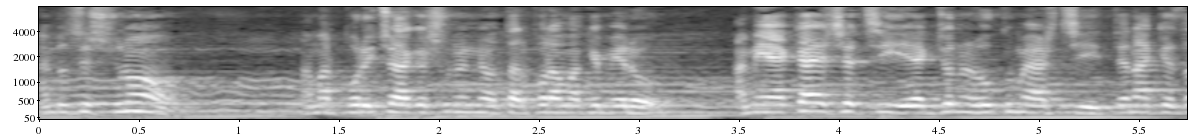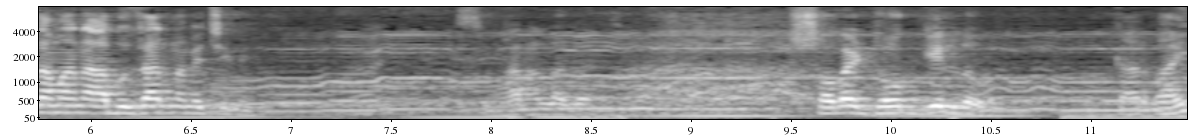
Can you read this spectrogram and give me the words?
আমি বলছি শুনো আমার পরিচয় আগে শুনে নাও, তারপর আমাকে মেরো। আমি একা এসেছি, একজনের হুকুমে আসছি, তেনাকে জামানা আবু জার নামে চিনি। সবাই ঢোক গিলল। কার ভাই?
